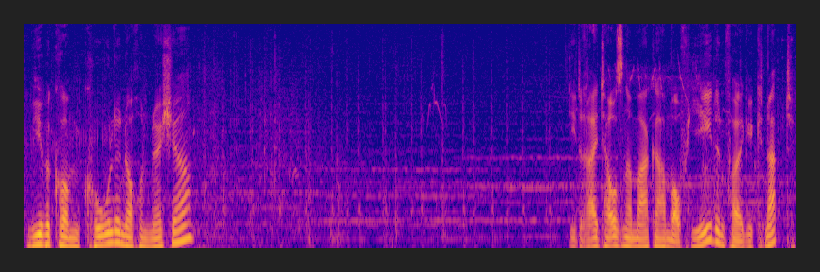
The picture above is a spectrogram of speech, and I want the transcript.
Wir bekommen Kohle noch und nöcher. Die 3000er Marke haben wir auf jeden Fall geknackt.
